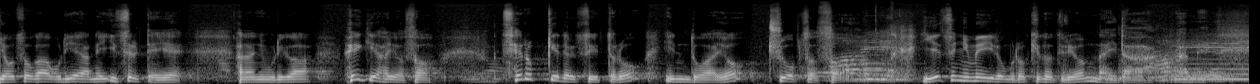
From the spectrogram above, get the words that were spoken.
요소가 우리 안에 있을 때에 하나님 우리가 회개하여서 새롭게 될 수 있도록 인도하여 주옵소서. 예수님의 이름으로 기도드리옵나이다. 아멘.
